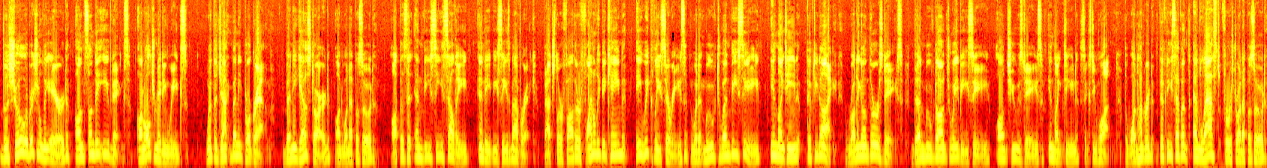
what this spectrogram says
The show originally aired on Sunday evenings on alternating weeks with the Jack Benny program. Benny guest starred on one episode opposite NBC Sally and ABC's Maverick. Bachelor Father finally became a weekly series when it moved to NBC in 1959, running on Thursdays, then moved on to ABC on Tuesdays in 1961. The 157th and last first run episode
